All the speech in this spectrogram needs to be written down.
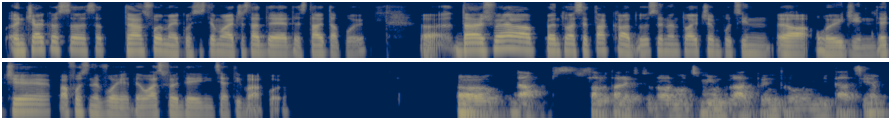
încearcă să, să transforme ecosistemul acesta de, de startup-uri. Uh, dar aș vrea, pentru a seta cadrul, să ne întoarcem puțin la origini. De ce a fost nevoie de o astfel de inițiativă acolo? Uh, da, salutare tuturor, mulțumim Vlad pentru invitație.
